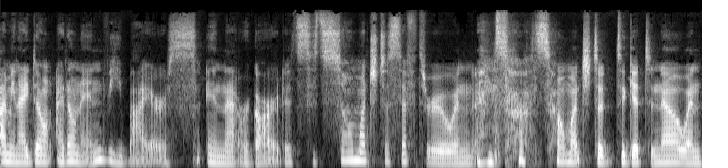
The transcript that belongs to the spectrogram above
I mean, I don't, I don't envy buyers in that regard. It's, it's so much to sift through, and, and so, so much to, to get to know. And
